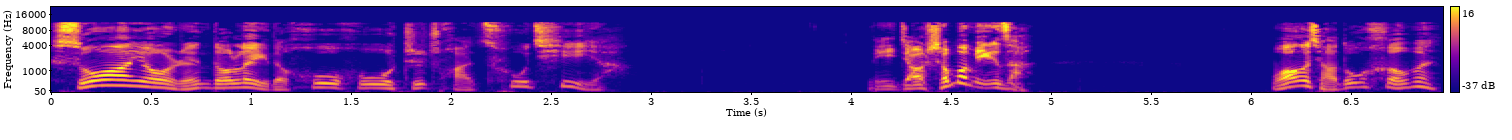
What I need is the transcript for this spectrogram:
所有人都累得呼呼直喘粗气呀。你叫什么名字？王晓东喝问。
